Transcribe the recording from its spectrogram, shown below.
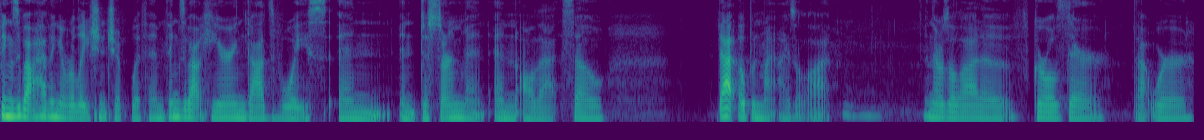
things about having a relationship with him things about hearing god's voice and and discernment and all that so that opened my eyes a lot mm-hmm. and there was a lot of girls there that were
